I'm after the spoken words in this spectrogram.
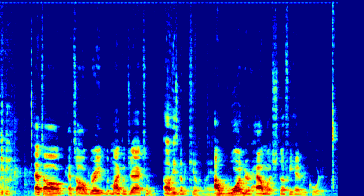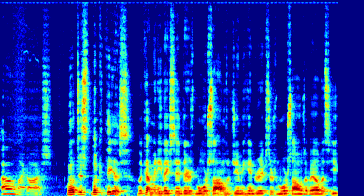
that's all. That's all great. But Michael Jackson, Oh, he's gonna kill it, man. I wonder how much stuff he had recorded. oh my gosh. Well, just look at this. Look how many they said. There's more songs of Jimi Hendrix. There's more songs of Elvis. You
